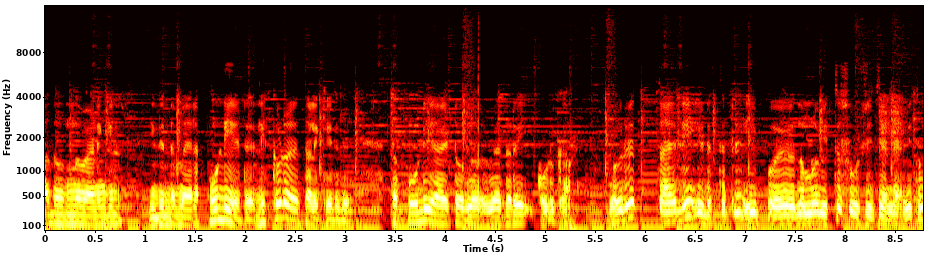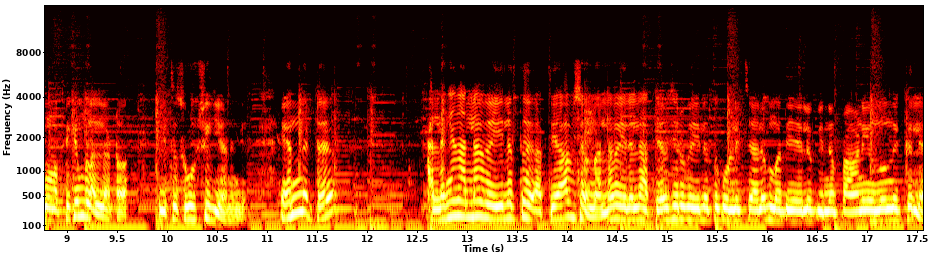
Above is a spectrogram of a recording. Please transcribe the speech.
അതൊന്ന് വേണമെങ്കിൽ ഇതിന്റെ മേലെ പൊടിയായിട്ട് ലിക്വിഡ് തളിക്കരുത്. പൊടിയായിട്ടൊന്ന് വെതറി കൊടുക്കുക. ഒരു തരി എടുത്തിട്ട് ഈ നമ്മൾ വിത്ത് സൂക്ഷിച്ചല്ലേ വിത്ത് മുളപ്പിക്കുമ്പോഴല്ല കേട്ടോ വിത്ത് സൂക്ഷിക്കുകയാണെങ്കിൽ. എന്നിട്ട് അല്ലെങ്കിൽ നല്ല വെയിലത്ത് അത്യാവശ്യം നല്ല വെയിലല്ല അത്യാവശ്യം ഒരു വെയിലത്ത് കൊള്ളിച്ചാലും മതിയായാലും പിന്നെ പ്രാണിയൊന്നും നിൽക്കില്ല.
